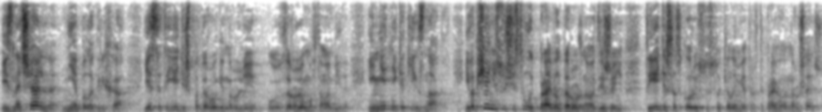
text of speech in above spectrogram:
Изначально не было греха. Если ты едешь по дороге на руле, за рулем автомобиля, и нет никаких знаков, и вообще не существует правил дорожного движения, ты едешь со скоростью 100 километров, ты правила нарушаешь?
